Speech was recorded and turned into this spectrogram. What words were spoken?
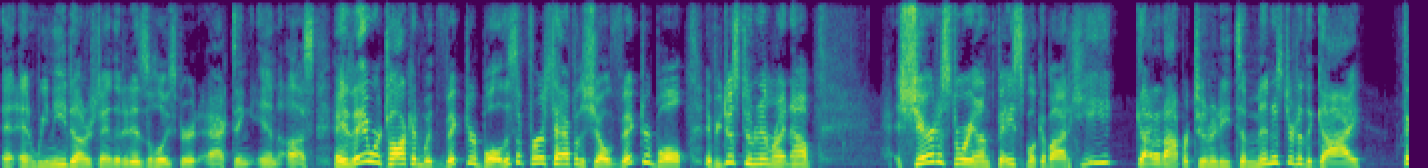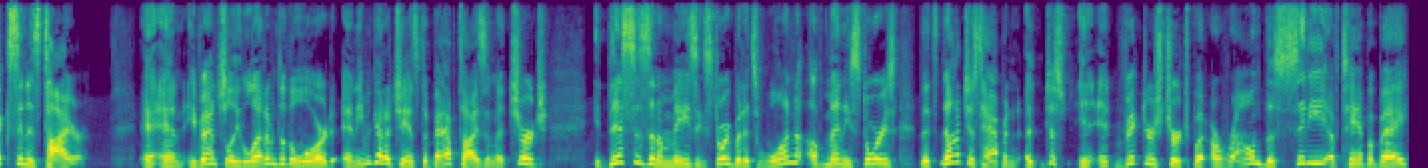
And, and we need to understand that it is the Holy Spirit acting in us. Hey, today we're talking with Victor Boll. This is the first half of the show. Victor Boll, if you're just tuning in right now, shared a story on Facebook about he got an opportunity to minister to the guy fixing his tire and, eventually led him to the Lord and even got a chance to baptize him at church. This is an amazing story, but it's one of many stories that's not just happened uh, just at Victor's church, but around the city of Tampa Bay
